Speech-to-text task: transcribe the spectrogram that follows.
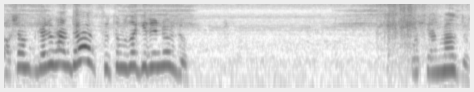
Akşam gelirken de sırtımıza girinirdik. Hoş gelmezdik.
